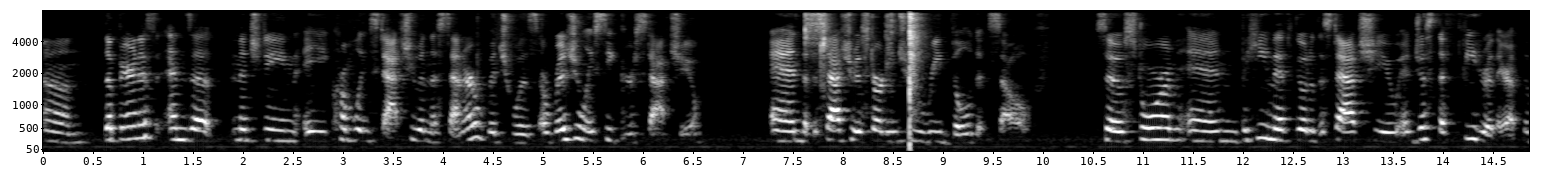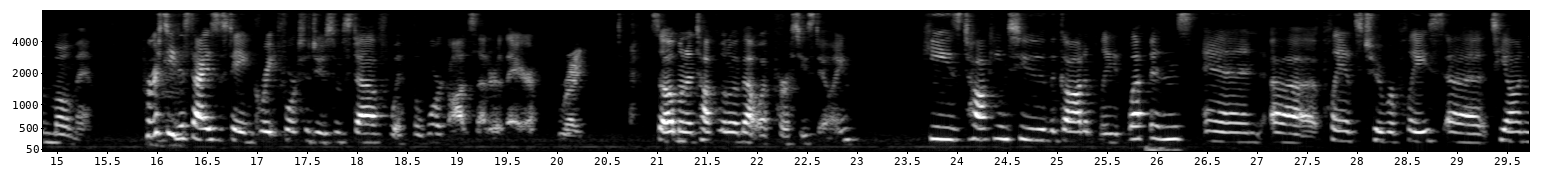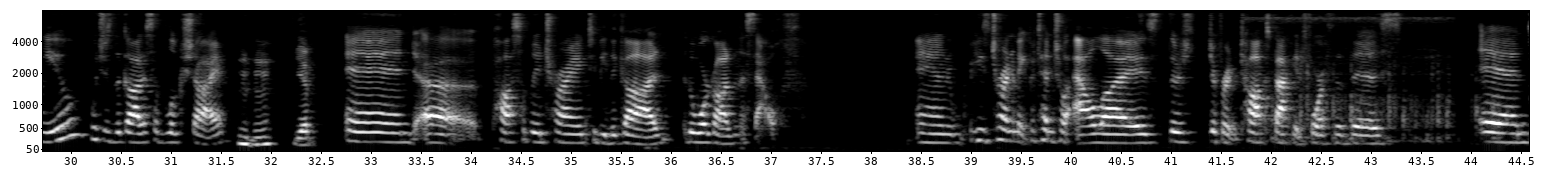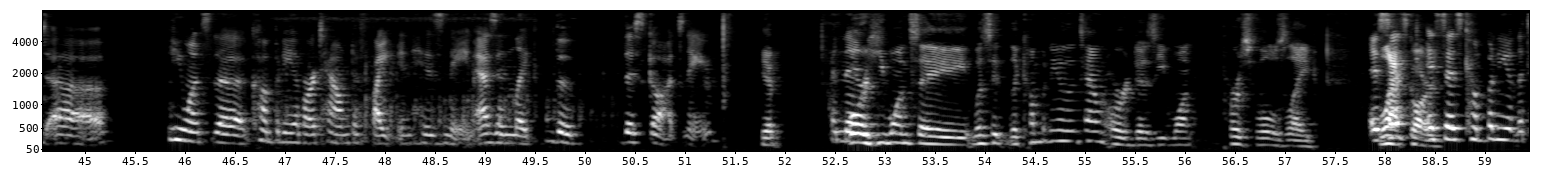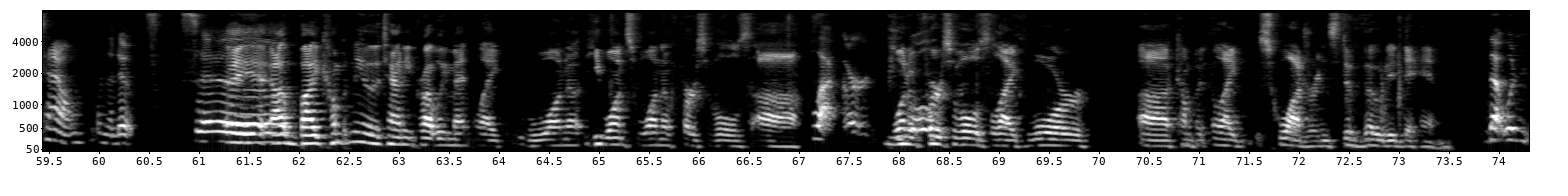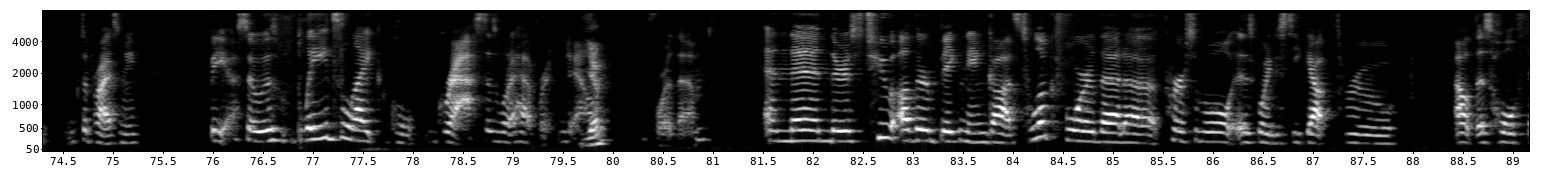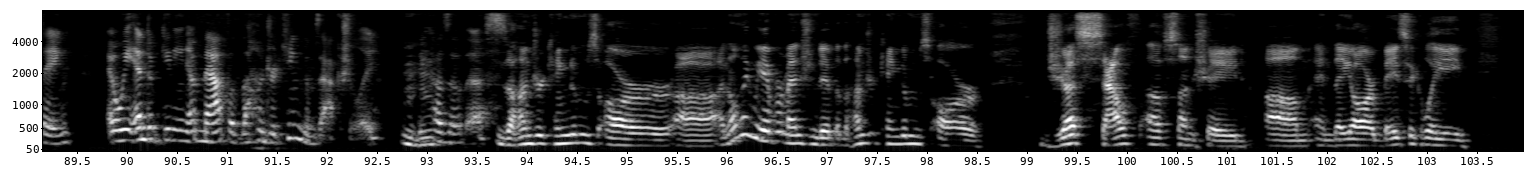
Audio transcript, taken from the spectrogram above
Um, the Baroness ends up mentioning a crumbling statue in the center, which was originally Seeker's statue, and that the statue is starting to rebuild itself. So Storm and Behemoth go to the statue, and just the feet are there at the moment. Percy decides to stay in Great Forks to do some stuff with the war gods that are there. Right. So I'm going to talk a little bit about what Percy's doing. He's talking to the god of bladed weapons and uh, plans to replace uh, Tian Yu, which is the goddess of Luxai, Mm-hmm. Yep. And uh, possibly trying to be the god, the war god in the south. And he's trying to make potential allies. There's different talks back and forth of this, and uh, he wants the company of our town to fight in his name, as in like the this god's name. Yep. And then Or he wants a was it the company of the town, or does he want Percival's like It says Blackguard. it says company of the town in the notes. So uh, by company of the town he probably meant like one of he wants one of Percival's uh Blackguard. one of people. Percival's like war uh company like squadrons devoted to him. That wouldn't surprise me. But yeah, so it was blades like grass is what I have written down Yep. for them. And then there's two other big name gods to look for that uh, Percival is going to seek out through out this whole thing. And we end up getting a map of the Hundred Kingdoms actually Mhm. because of this. The Hundred Kingdoms are uh I don't think we ever mentioned it, but the Hundred Kingdoms are just south of Sunshade, um, and they are basically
